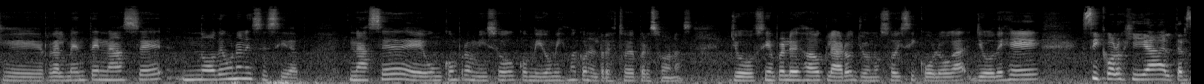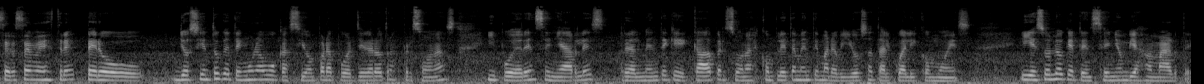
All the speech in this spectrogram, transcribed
que realmente nace no de una necesidad, nace de un compromiso conmigo misma, con el resto de personas. Yo siempre lo he dejado claro, yo no soy psicóloga, yo dejé psicología al tercer semestre, pero yo siento que tengo una vocación para poder llegar a otras personas y poder enseñarles realmente que cada persona es completamente maravillosa tal cual y como es. Y eso es lo que te enseña un viaje a Marte.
